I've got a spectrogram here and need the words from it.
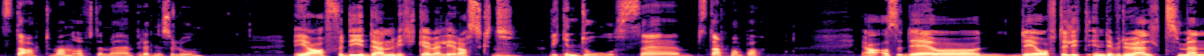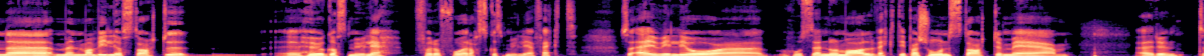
starter man ofte med prednisolon? Ja, fordi den virker veldig raskt. Hvilken dose starter man på? Ja, altså det er jo, det er ofte litt individuelt, men, eh, men man vil jo starte eh, høyest mulig for å få raskest mulig effekt. Så jeg vil jo eh, hos en normalvektig person starte med rundt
